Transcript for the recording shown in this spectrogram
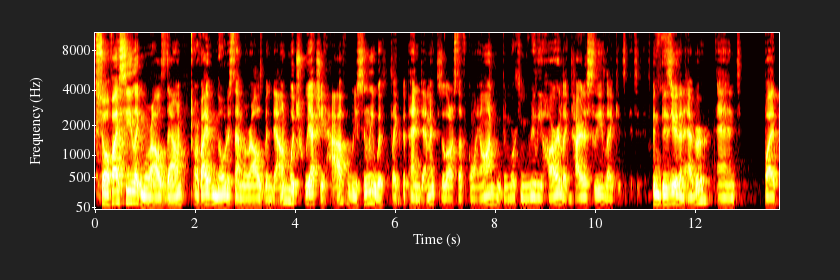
so if i see like morale's down or if i've noticed that morale's been down which we actually have recently with like the pandemic there's a lot of stuff going on we've been working really hard like tirelessly like it's it's, it's been busier than ever and but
